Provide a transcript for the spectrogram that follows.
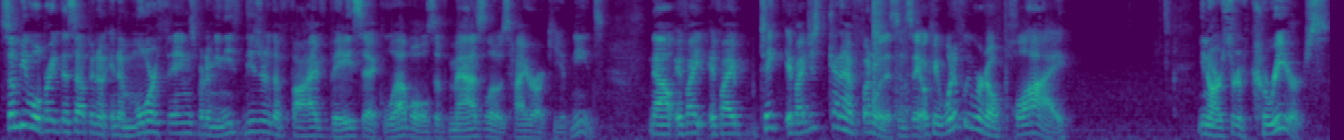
some people break this up into, more things, but I mean, these, these are the five basic levels of Maslow's hierarchy of needs. Now, if I if I take if I just kind of have fun with this and say, okay, what if we were to apply, you know, our sort of careers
